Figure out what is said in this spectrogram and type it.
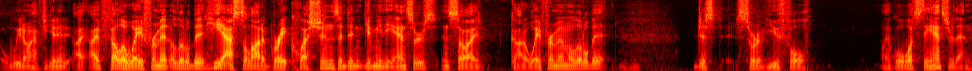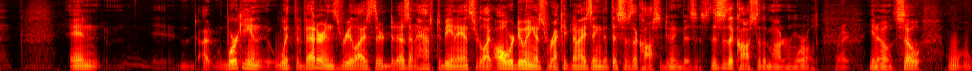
we don't have to get into, I, I fell away from it a little bit. He mm-hmm. asked a lot of great questions and didn't give me the answers, and so I got away from him a little bit. Mm-hmm. Just sort of youthful, like, well, what's the answer then? And working in, with the veterans realized there doesn't have to be an answer. Like all we're doing is recognizing that this is the cost of doing business. This is the cost of the modern world. right. You know, so w-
